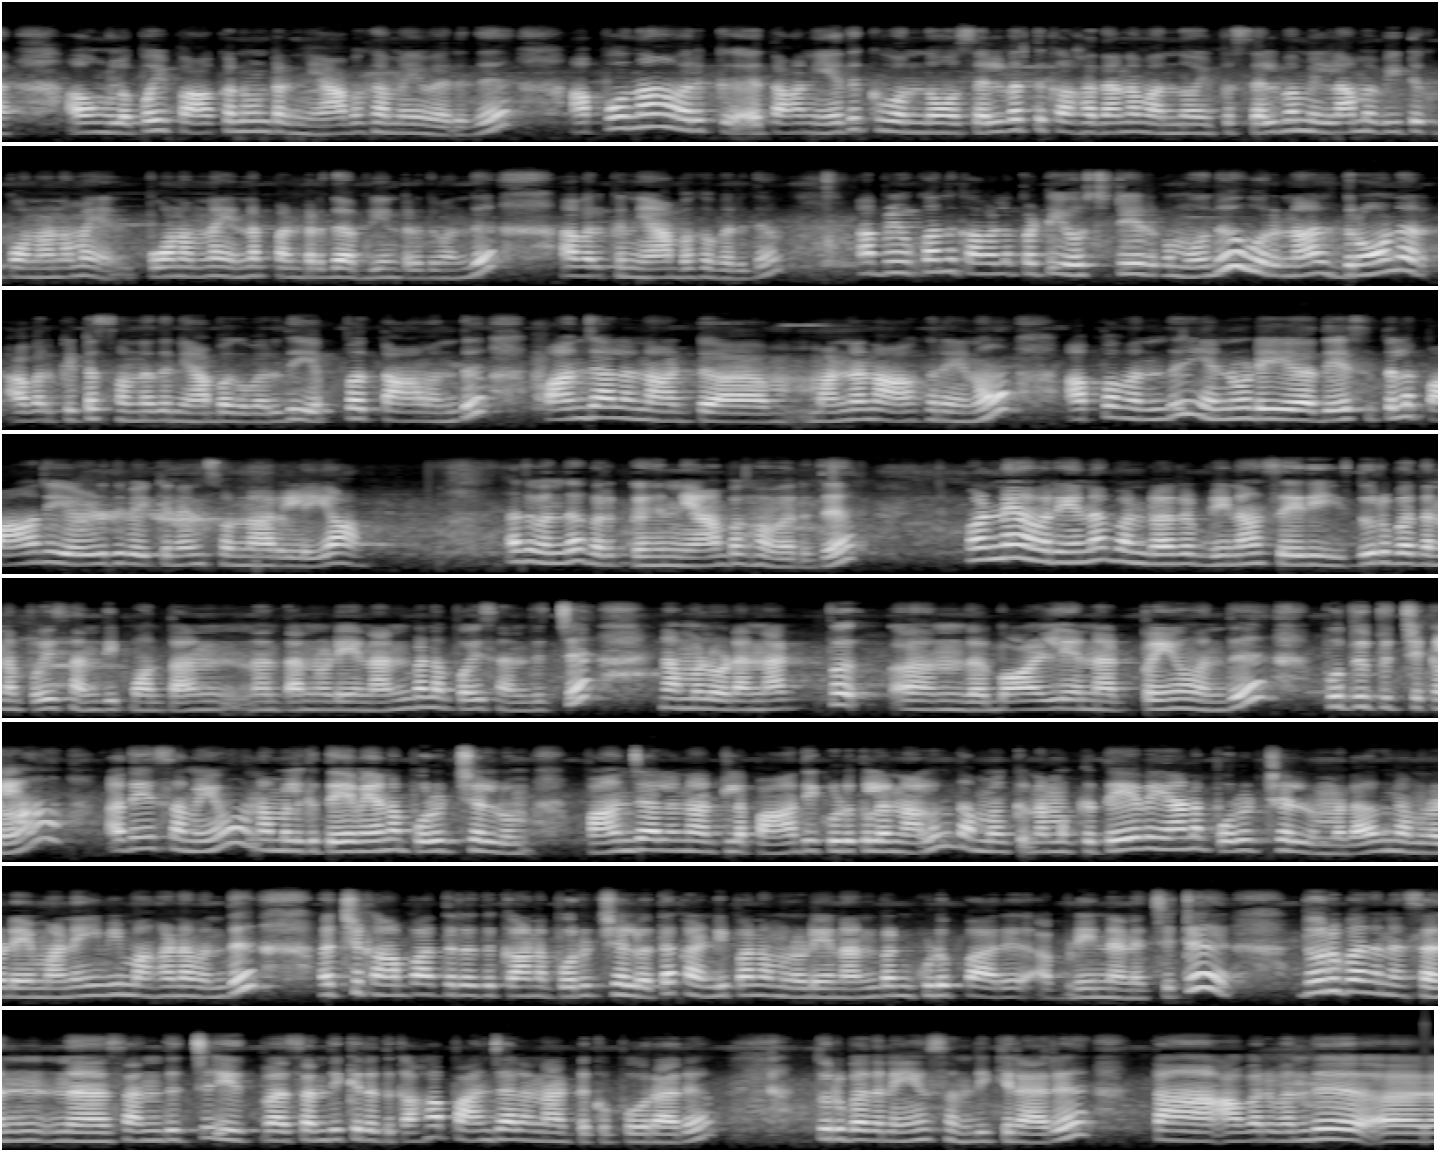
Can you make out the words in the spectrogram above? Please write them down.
அவங்கள போய் பார்க்கணுன்ற ஞாபகமே வருது. அப்போது தான் அவருக்கு தான் எதுக்கு வந்தோம்? செல்வத்துக்காக தானே வந்தோம். இப்போ செல்வம் இல்லாமல் வீட்டுக்கு போனோம்னா போனோம்னா என்ன பண்ணுறது அப்படின்றது வந்து அவருக்கு ஞாபகம் வருது. அப்படி உட்காந்து கவலைப்பட்டு யோசிச்சுட்டே இருக்கும்போது ஒரு நாள் துரோணர் அவர்கிட்ட சொன்னது ஞாபகம் வருது. எப்போ தான் வந்து பாஞ்சால நாட்டு மன்னன் ஆகிறேனோ அப்போ வந்து என்னுடைய தேசத்தில் பாதி எழுதி வைக்கிறேன்னு சொன்னார் இல்லையா? அது வந்து அவருக்கு ஞாபகம் வருது. உடனே அவர் என்ன பண்ணுறாரு அப்படின்னா சரி துருபதனை போய் சந்திப்போம். தன் தன்னுடைய நண்பனை போய் சந்தித்து நம்மளோட நட்பு அந்த பால்ய நட்பையும் வந்து புதுப்பிச்சுக்கலாம். அதே சமயம் நம்மளுக்கு தேவையான பொருட்செல்வம் பாஞ்சால நாட்டில் பாதி கொடுக்கலனாலும் நமக்கு நமக்கு தேவையான பொருட்செல்வம் அதாவது நம்மளுடைய மனைவி மகனை வந்து வச்சு காப்பாற்றுறதுக்கான பொருட்செல்வத்தை கண்டிப்பாக நம்மளுடைய நண்பன் கொடுப்பாரு அப்படின்னு நினச்சிட்டு துருபதனை சந் சந்தித்து இப்போ சந்திக்கிறதுக்காக பாஞ்சால நாட்டுக்கு போகிறாரு துருபதனையும் சந்திக்கிறாரு. தான் அவர் வந்து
